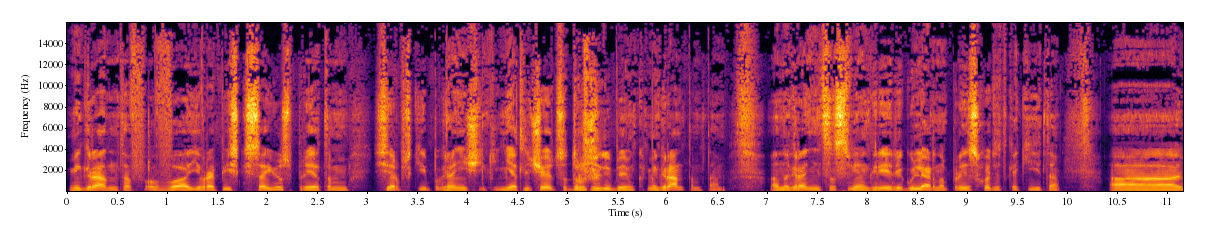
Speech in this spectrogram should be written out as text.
мигрантов в Европейский Союз, при этом сербские пограничники не отличаются дружелюбием к мигрантам, там на границе с Венгрией регулярно происходят какие-то а,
